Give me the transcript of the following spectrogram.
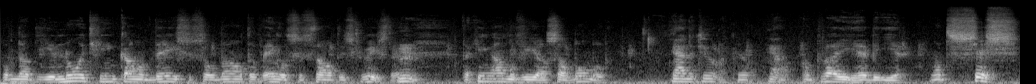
Omdat hier nooit geen Canadese soldaat of Engelse soldaat is geweest. Hè. Hm. Dat ging allemaal via Salbommel. Ja, natuurlijk. Ja. Ja. Want wij hebben hier, want 6,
